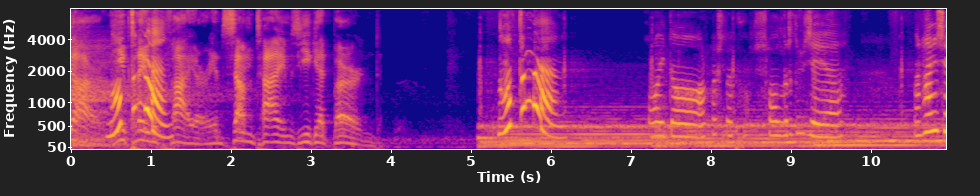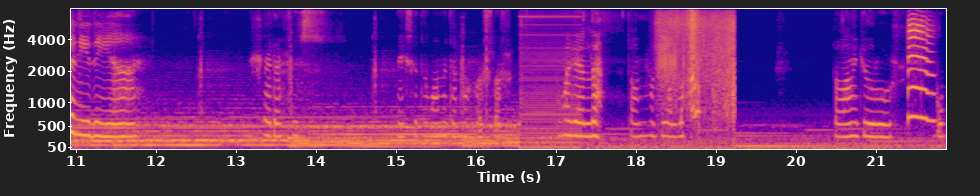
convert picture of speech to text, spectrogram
Yarg, Ne you play ben? with fire and sometimes you get burned. Ne yaptım ben? Hayda arkadaşlar saldırdı bize ya. Lan hani sen iyiydin ya? Şerefsiz. Neyse devam edelim arkadaşlar. Ama geldi. Tamam hadi yallah. Devam ediyoruz. Hop.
